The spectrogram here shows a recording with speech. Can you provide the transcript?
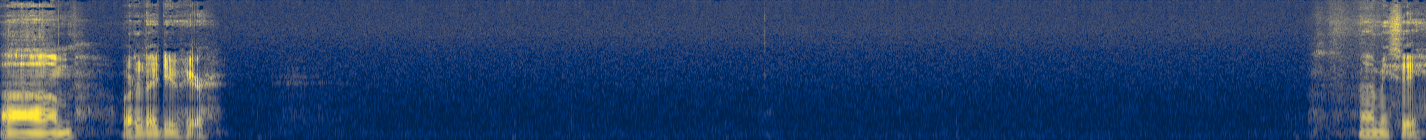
Um, what did I do here? Let me see.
